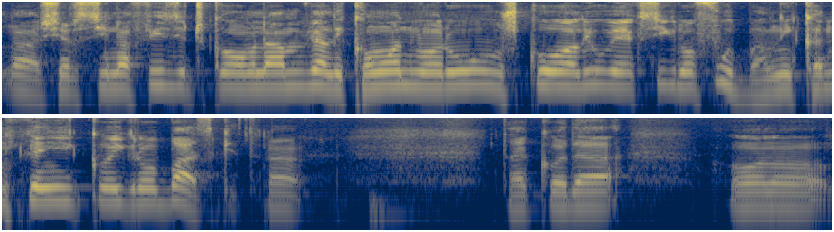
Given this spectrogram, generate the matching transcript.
Znaš, jer si na fizičkom, na velikom odmoru u školi uvijek si igrao futbol, nikad, nikad niko igrao basket. Znaš. Tako da, ono,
